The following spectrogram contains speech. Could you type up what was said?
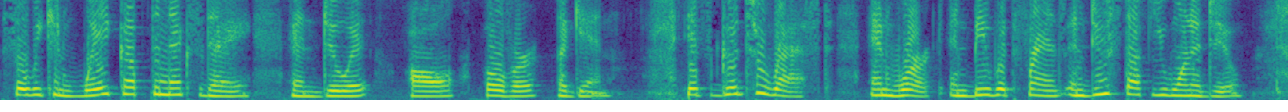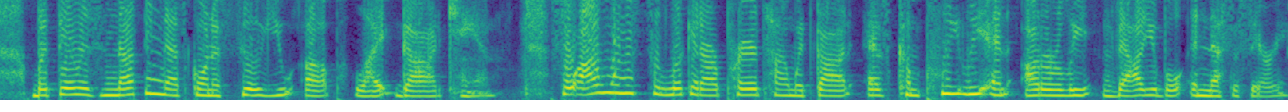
so we can wake up the next day and do it all over again. It's good to rest and work and be with friends and do stuff you want to do. But there is nothing that's going to fill you up like God can. So I want us to look at our prayer time with God as completely and utterly valuable and necessary.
